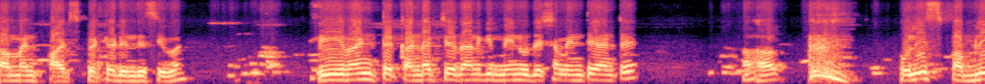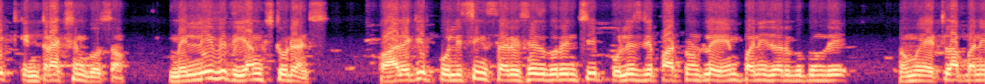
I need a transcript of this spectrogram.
come and participated in this event ఈ ఈవెంట్ కండక్ట్ చేయడానికి మెయిన్ ఉద్దేశం ఏంటి అంటే పోలీస్ పబ్లిక్ ఇంటరాక్షన్ కోసం. మెన్లీ విత్ యంగ్ స్టూడెంట్స్ వాళ్ళకి పోలీసింగ్ సర్వీసెస్ గురించి పోలీస్ డిపార్ట్మెంట్లో ఏం పని జరుగుతుంది మేము ఎట్లా పని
